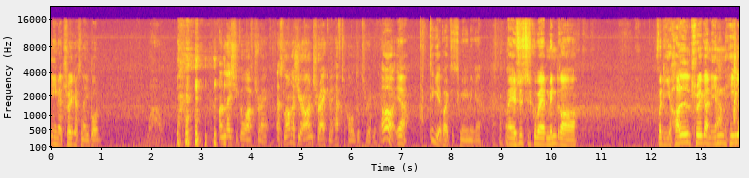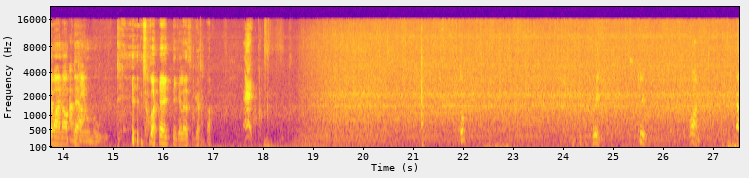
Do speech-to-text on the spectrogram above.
en af triggersne i bund. Wow. Unless you go off track. As long as you're on track, you have to hold the trigger. Åh, oh, ja. Det giver faktisk mening, ja. Men jeg synes, det skulle være et mindre... Fordi holde triggeren inden Ja. hele vejen op Jamen, der, det er umuligt. det tror jeg ikke, det kan lade sig gøre. Hey! Oh. Three, two, one, go!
